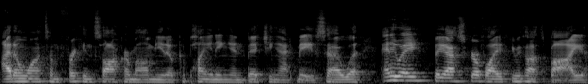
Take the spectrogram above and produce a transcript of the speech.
I don't want some freaking soccer mom, you know, complaining and bitching at me. So anyway, big ass girl life. Give me thoughts. Bye.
